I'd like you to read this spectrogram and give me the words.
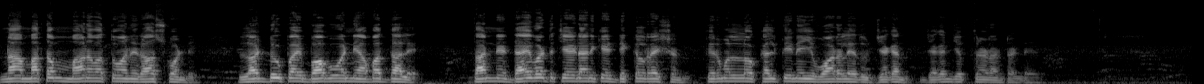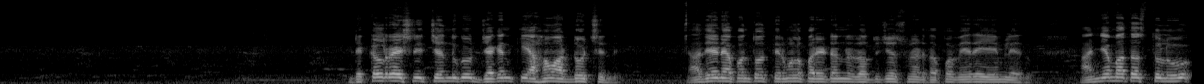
నా మతం మానవత్వం అని రాసుకోండి. లడ్డూపై బాబు అన్ని అబద్ధాలే. దాన్ని డైవర్ట్ చేయడానికే డిక్లరేషన్. తిరుమలలో కల్తీ నెయ్యి వాడలేదు జగన్. జగన్ చెప్తున్నాడు అంటండి డిక్లరేషన్ ఇచ్చేందుకు జగన్కి అహం అడ్డొచ్చింది. అదే నేపంతో తిరుమల పర్యటన రద్దు చేస్తున్నాడు తప్ప వేరే ఏం లేదు. అన్యమతస్థులు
